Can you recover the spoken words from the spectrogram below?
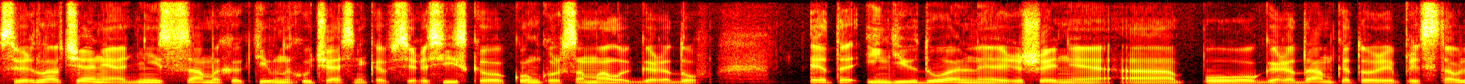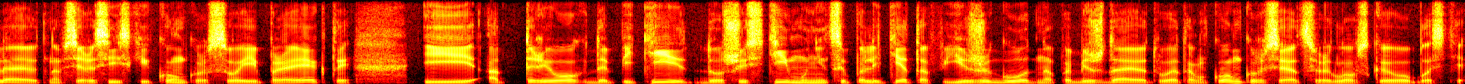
Свердловчане – одни из самых активных участников Всероссийского конкурса малых городов это индивидуальное решение а, по городам, которые представляют на всероссийский конкурс свои проекты. И от трех до пяти до шести муниципалитетов ежегодно побеждают в этом конкурсе от Свердловской области,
